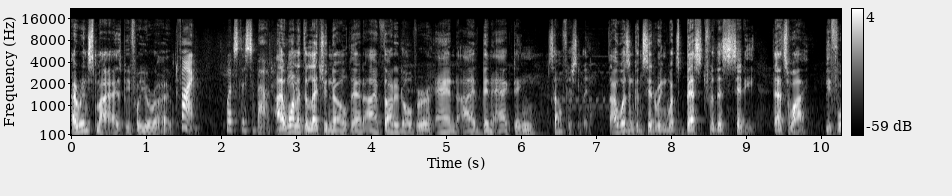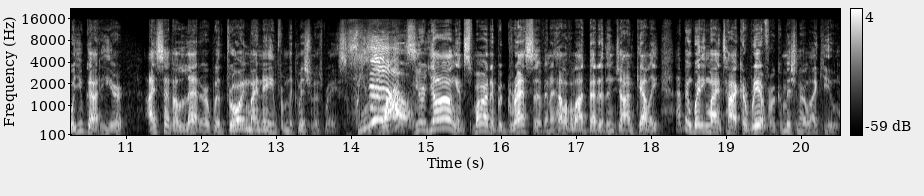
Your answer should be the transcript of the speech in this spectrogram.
I rinsed my eyes before you arrived. Fine. What's this about? I wanted to let you know that I've thought it over and I've been acting selfishly. I wasn't considering what's best for this city. That's why, before you got here, I sent a letter withdrawing my name from the commissioner's race. What? You're young and smart and progressive and a hell of a lot better than John Kelly. I've been waiting my entire career for a commissioner like you.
